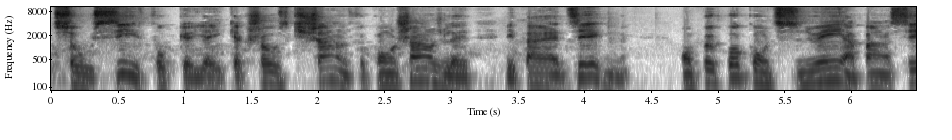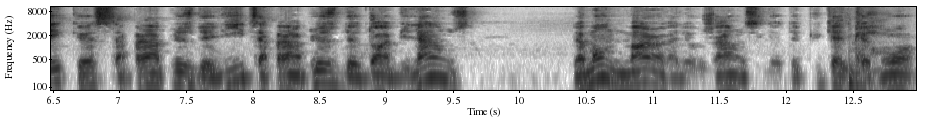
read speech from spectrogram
ça aussi, il faut qu'il y ait quelque chose qui change. Il faut qu'on change les, paradigmes. On peut pas continuer à penser que ça prend plus de lits, ça prend plus d'ambulances. Le monde meurt à l'urgence depuis quelques mois.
